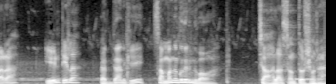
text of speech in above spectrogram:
రారా? ఏంటిలా? పెద్దానికి సంబంధం కుదిరింది బావా. చాలా సంతోషం రా.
